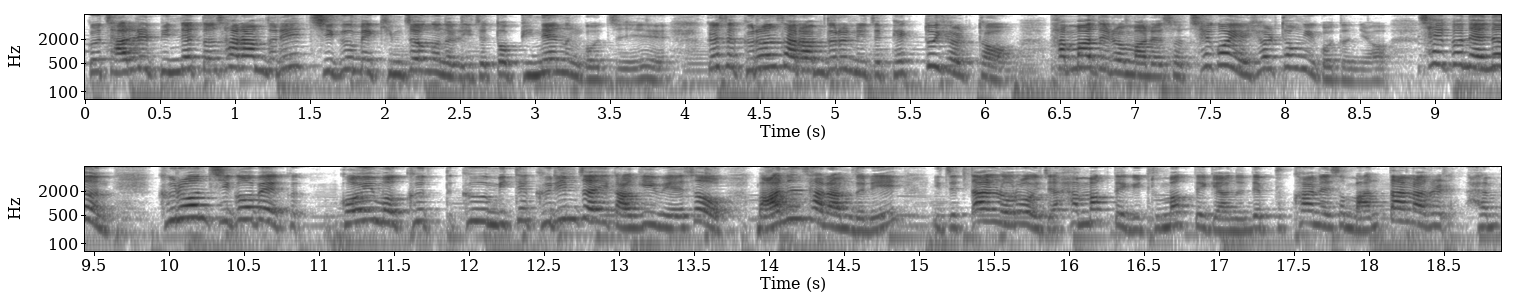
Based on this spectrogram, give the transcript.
그 자리를 빛냈던 사람들이 지금의 김정 은을 이제 또 빛내는 거지. 그래서 그런 사람들은 이제 백두혈통, 한마디로 말해서 최고의 혈통이거든요. 최근에는 그런 직업에 그, 거의 뭐 그 그 밑에 그림자에 가기 위해서 많은 사람들이 이제 달러로 이제 한 막대기 두 막대기 하는데 북한에서 만 달러를 한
